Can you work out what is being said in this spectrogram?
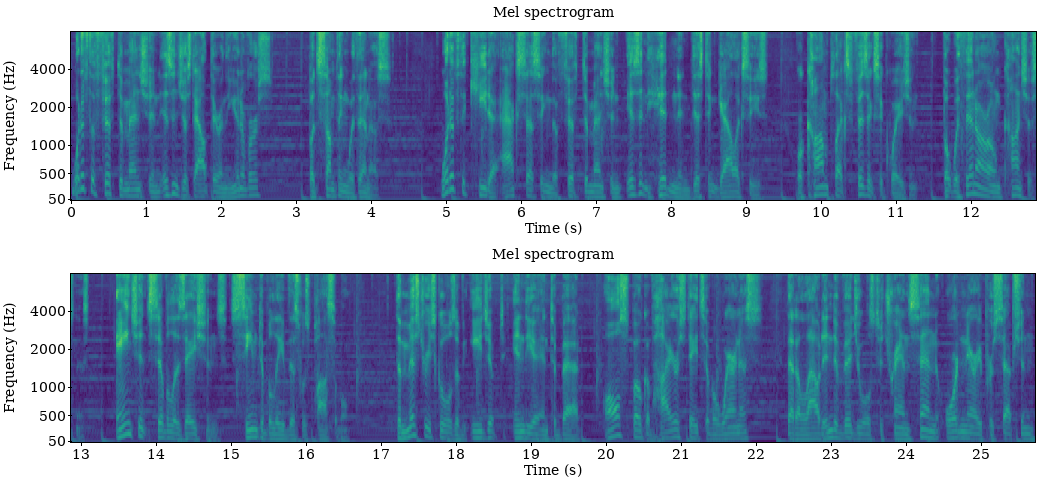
What if the fifth dimension isn't just out there in the universe, but something within us? What if the key to accessing the fifth dimension isn't hidden in distant galaxies or complex physics equations, but within our own consciousness? Ancient civilizations seem to believe this was possible. The mystery schools of Egypt, India, and Tibet all spoke of higher states of awareness that allowed individuals to transcend ordinary perception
